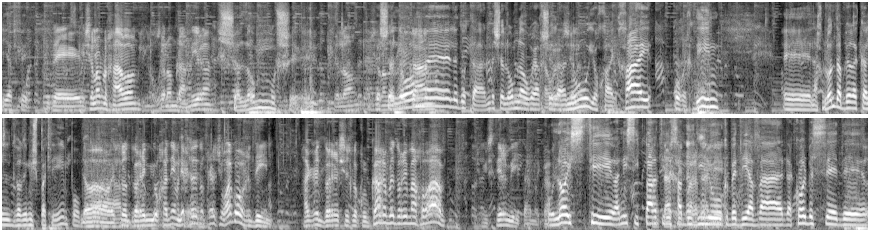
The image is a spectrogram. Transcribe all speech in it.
יפה. ושלום לך אהרון, שלום לאמירה, שלום משה, שלום. ושלום לדותן. אה, לדותן, ושלום לאורח שלנו. יוחאי חי, עורך דין. אה, אנחנו לא נדבר רק על דברים משפטיים פה. לא, יש לו דברים מיוחדים, אני חושב שהוא רק עורך דין. אחר כך התברר שיש לו כל כך הרבה דברים מאחוריו, שהוא הסתיר מאיתנו ככה. הוא לא הסתיר, אני סיפרתי לך בדיוק. בדיעבד, הכל בסדר.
